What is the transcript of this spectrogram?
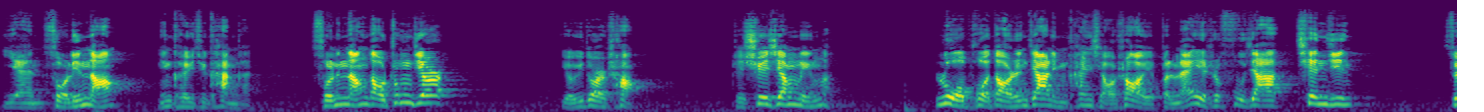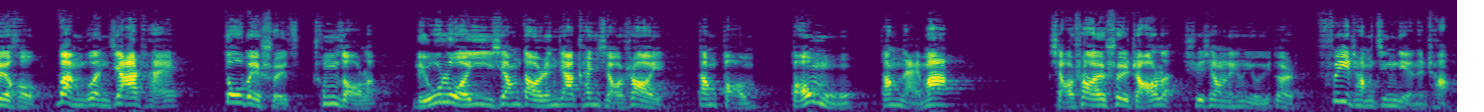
演《锁麟囊》，您可以去看看。《锁麟囊》到中间儿有一段唱，这薛香菱啊，落魄到人家里面看小少爷，本来也是富家千金。最后，万贯家财都被水冲走了，流落异乡，到人家看小少爷，当保姆保姆，当奶妈。小少爷睡着了，薛香菱有一段非常经典的唱：“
